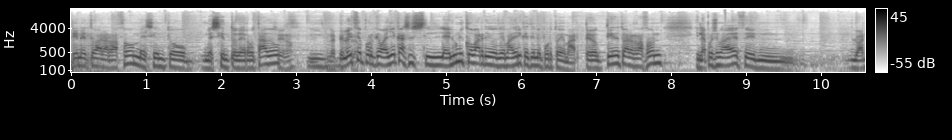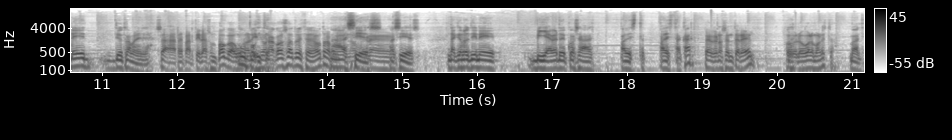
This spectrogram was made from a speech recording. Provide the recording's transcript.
Tiene toda la razón, me siento, me siento derrotado. Sí, ¿no? Y Le lo dice porque Vallecas es el único barrio de Madrid que tiene puerto de mar. Pero tiene toda la razón y la próxima vez en- lo haré de otra manera. O sea, repartirás un poco. Un Uno le dice una cosa, otro dice otra. Así no es, creen- así es. La que no tiene Villaverde cosas para destacar. Pero que no se entere él, porque luego le molesta. Vale.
